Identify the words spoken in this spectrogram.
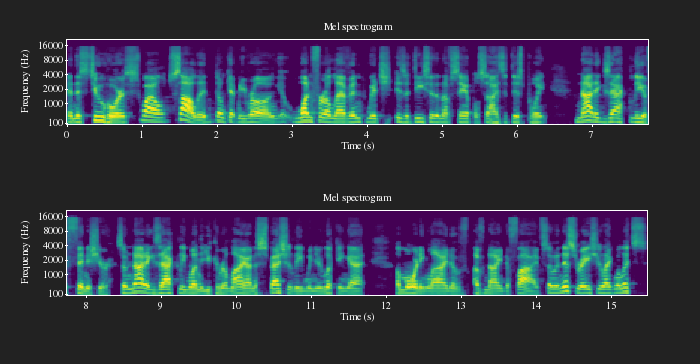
and this two horse, while solid, don't get me wrong, one for eleven, which is a decent enough sample size at this point, not exactly a finisher. So not exactly one that you can rely on, especially when you're looking at a morning line of of nine to five. So in this race, you're like, well, let's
